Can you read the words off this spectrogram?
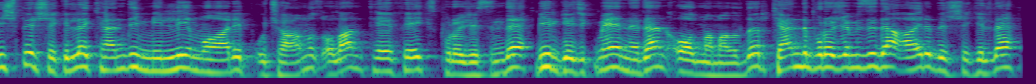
hiçbir şekilde kendi milli muharip uçağımız olan TFX projesinde bir gecikmeye neden olmamalıdır. Kendi projemizi de ayrı bir şekilde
